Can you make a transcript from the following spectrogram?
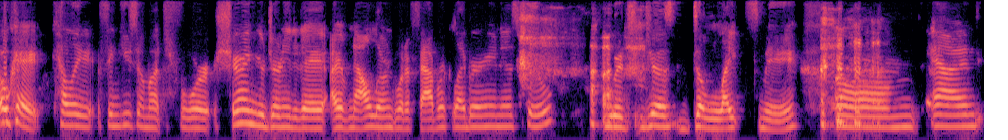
Okay, Kelly, thank you so much for sharing your journey today. I have now learned what a fabric librarian is too. which just delights me. Um, and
